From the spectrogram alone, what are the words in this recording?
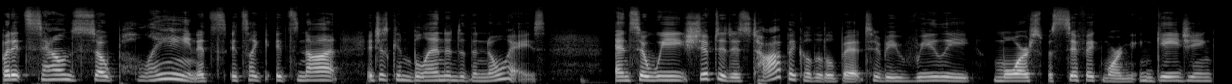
but it sounds so plain. It's it's like it's not it just can blend into the noise. And so we shifted his topic a little bit to be really more specific, more engaging.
